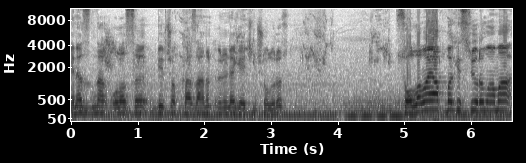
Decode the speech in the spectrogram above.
En azından olası birçok kazanın önüne geçmiş oluruz. Sollama yapmak istiyorum ama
